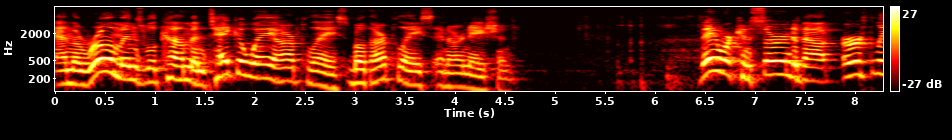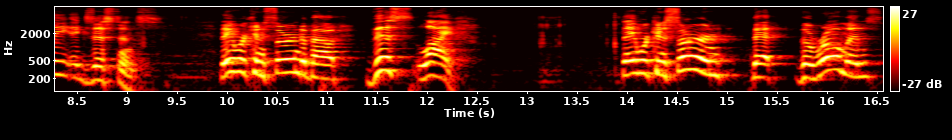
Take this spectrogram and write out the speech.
And the Romans will come and take away our place, both our place and our nation. They were concerned about earthly existence. They were concerned about this life. They were concerned that the Romans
